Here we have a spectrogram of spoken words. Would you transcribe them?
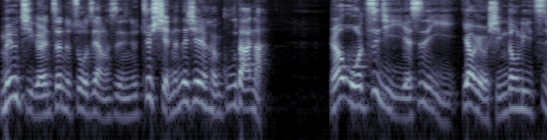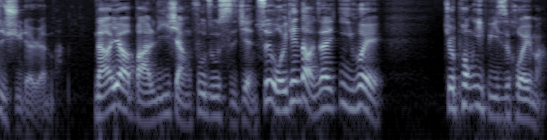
没有几个人真的做这样的事情，就显得那些人很孤单呐、然后我自己也是以要有行动力自诩的人嘛，然后要把理想付诸实践，所以我一天到晚在议会。就碰一鼻子灰嘛，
